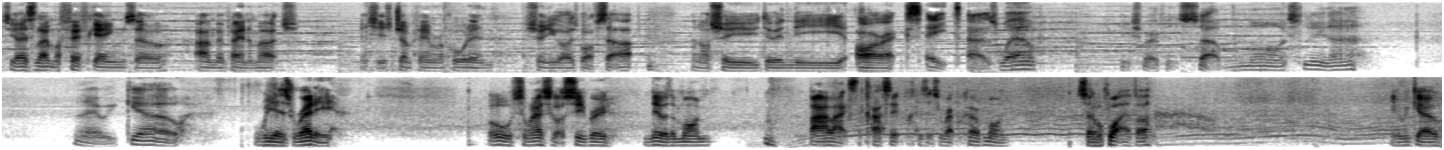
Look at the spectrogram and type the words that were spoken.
So yeah, it's like my fifth game, so I haven't been playing it much. It's just jumping in, recording, showing you guys what I've set up. And I'll show you doing the RX-8 as well. Make sure everything's set up nicely there. There we go. We is ready. Oh, someone else has got a Subaru newer than mine. I like the classic because it's a replica of mine. So whatever. Here we go.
